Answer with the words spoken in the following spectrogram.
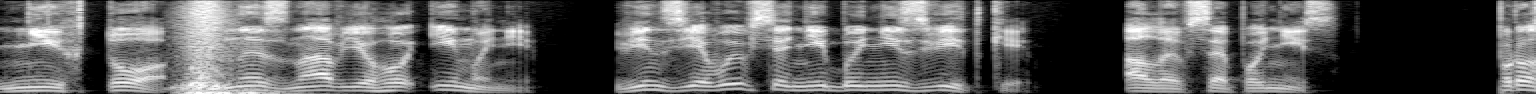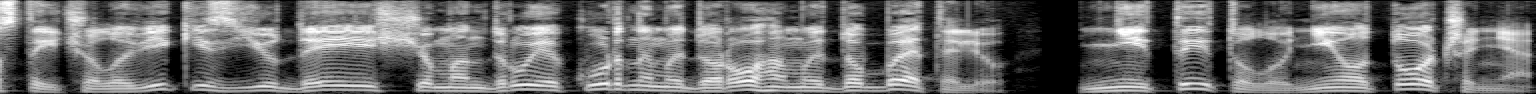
Ніхто не знав його імені. Він з'явився ніби ні звідки, але все поніс. Простий чоловік із юдеї, що мандрує курними дорогами до Бетелю, ні титулу, ні оточення,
